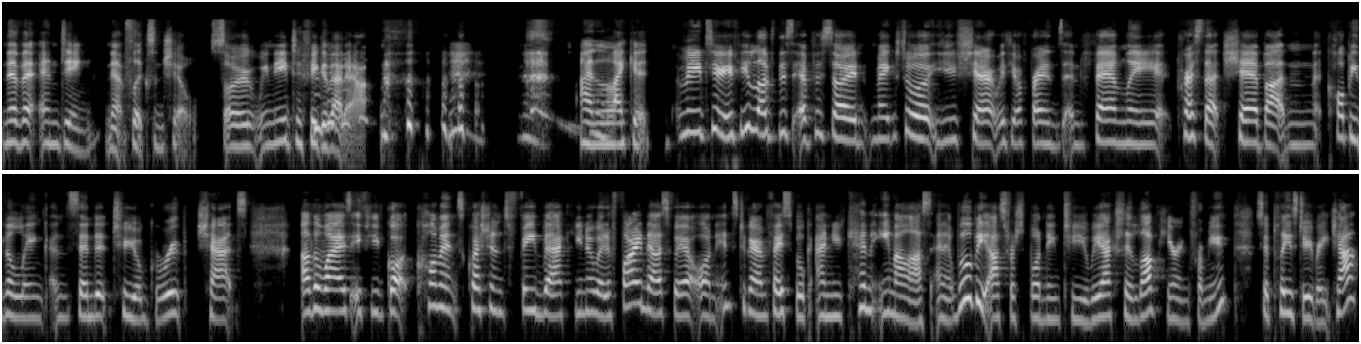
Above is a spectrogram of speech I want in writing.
never ending netflix and chill. So we need to figure that out I like it. me too. If you loved this episode, make sure you share it with your friends and family. Press that share button, copy the link, and send it to your group chats. Otherwise, if you've got comments, questions, feedback, you know where to find us. We're on Instagram, Facebook, and you can email us, and it will be us responding to you. We actually love hearing from you. So please do reach out.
